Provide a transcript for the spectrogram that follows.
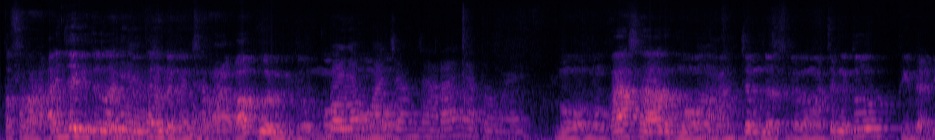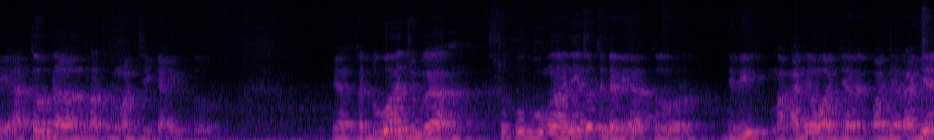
terserah aja gitu lagi yeah. utang dengan cara apa pun gitu mau banyak ngomong, macam caranya tuh May. mau ngomong kasar mau hmm. ngancem dan segala macam itu tidak diatur dalam peraturan OJK itu yang kedua juga suku bunganya itu tidak diatur jadi makanya wajar wajar aja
